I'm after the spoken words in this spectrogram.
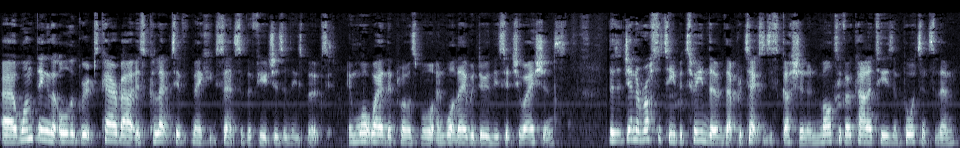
Uh, one thing that all the groups care about is collective making sense of the futures in these books, in what way they're plausible, and what they would do in these situations. There's a generosity between them that protects the discussion, and multivocality is important to them.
